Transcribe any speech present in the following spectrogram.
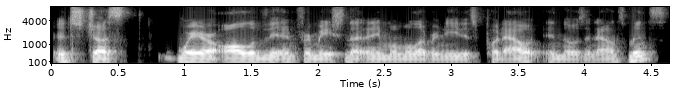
it's just where all of the information that anyone will ever need is put out in those announcements,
